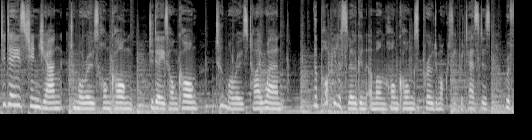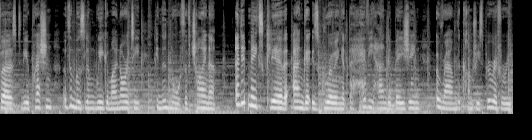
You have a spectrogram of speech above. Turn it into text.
Today's Xinjiang, tomorrow's Hong Kong. Today's Hong Kong, tomorrow's Taiwan. The popular slogan among Hong Kong's pro democracy protesters refers to the oppression of the Muslim Uyghur minority in the north of China. And it makes clear that anger is growing at the heavy hand of Beijing around the country's periphery.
